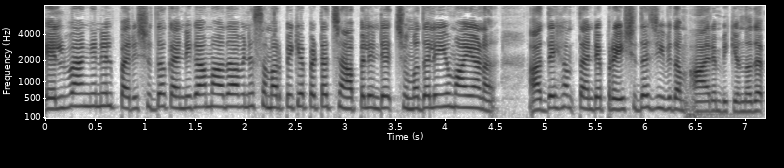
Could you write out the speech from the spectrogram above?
എൽവാങ്ങിനിൽ പരിശുദ്ധ കന്യകാമാതാവിന് സമർപ്പിക്കപ്പെട്ട ചാപ്പലിന്റെ ചുമതലയുമായാണ് അദ്ദേഹം തന്റെ പ്രേഷിത ജീവിതം ആരംഭിക്കുന്നത്.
